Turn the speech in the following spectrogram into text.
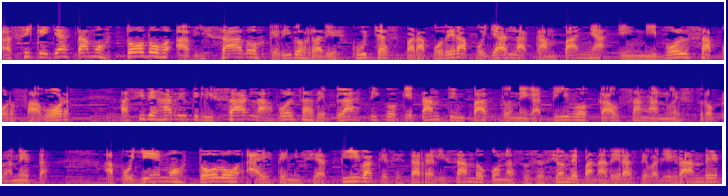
Así que ya estamos todos avisados, queridos radioescuchas, para poder apoyar la campaña En mi bolsa, por favor. Así dejar de utilizar las bolsas de plástico que tanto impacto negativo causan a nuestro planeta. Apoyemos todos a esta iniciativa que se está realizando con la Asociación de Panaderas de Valle Grande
